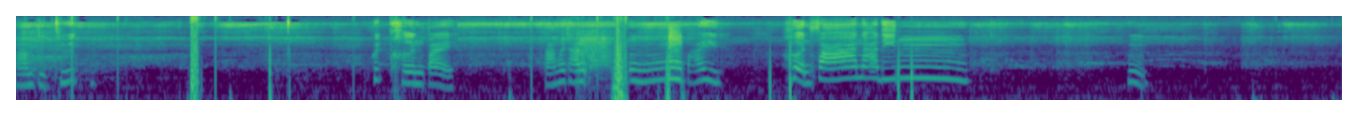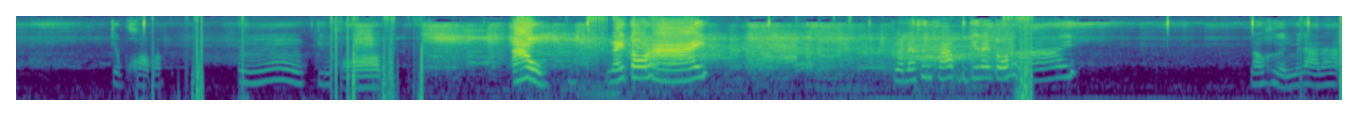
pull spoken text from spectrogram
ตามติดชีวิต ควิกเพลินไป ตามให้ทัน อืมไป เหินฟ้าหน้าดินเก็บขอบครับ อืมกินขอบ เอ้าไนโตหาย เกิดอะไรขึ้นครับ เมื่อกี้ไนโตหาย เราเหินไม่ได้แล้วฮะ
